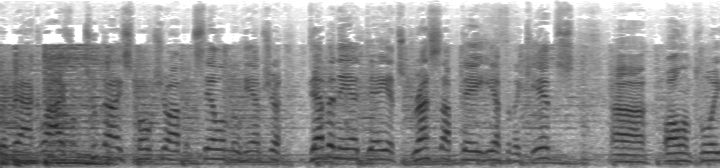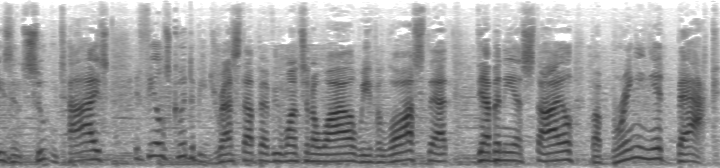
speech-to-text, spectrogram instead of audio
We're back live from Two Guys Smoke Shop in Salem, New Hampshire. Debonaire Day. It's dress up day here for the kids. Uh, all employees in suit and ties. It feels good to be dressed up every once in a while. We've lost that debonair style, but bringing it back,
